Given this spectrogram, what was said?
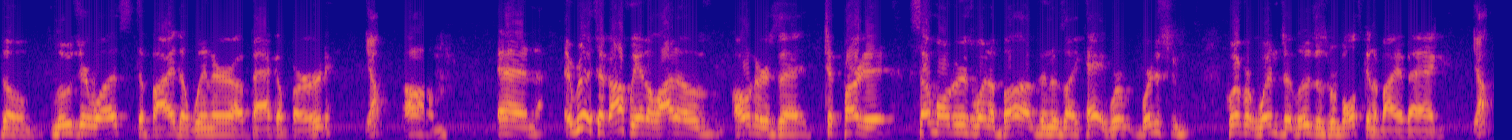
the loser was to buy the winner a bag of bird. Yep. Um, and it really took off. We had a lot of owners that took part in it. Some owners went above and was like, "Hey, we're we're just whoever wins or loses, we're both going to buy a bag." Yep.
